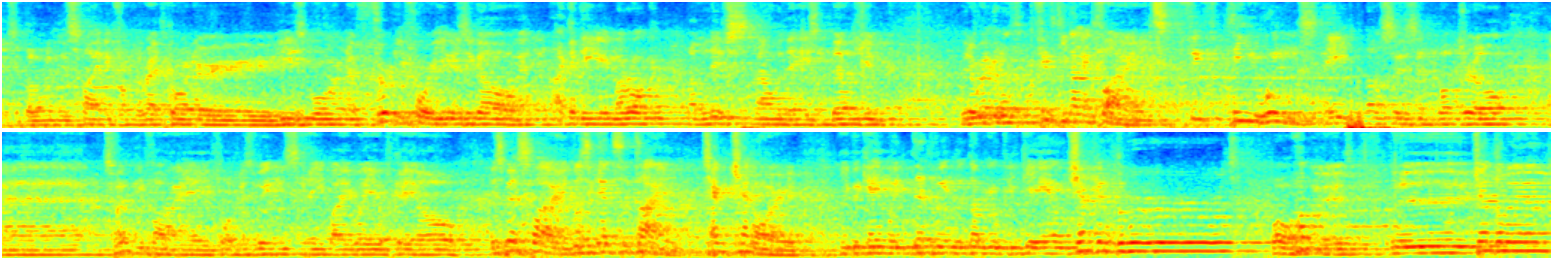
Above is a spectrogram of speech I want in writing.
His opponent is fighting from the red corner. He is born 34 years ago in Agadir, Morocco, but lives nowadays in Belgium. With a record of 59 fights, 50 wins, 8 losses and 1 draw, and 25 of his wins came by way of KO. His best fight was against the Thai, Chang Chanoy. He became with that win the WPKL champion of the world, Mohammed, the gentleman,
